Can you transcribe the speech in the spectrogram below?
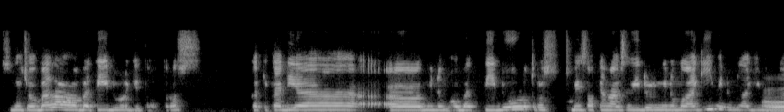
terus gue cobalah obat tidur gitu terus ketika dia eh, minum obat tidur terus besoknya nggak bisa tidur minum lagi minum lagi minum Oh,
